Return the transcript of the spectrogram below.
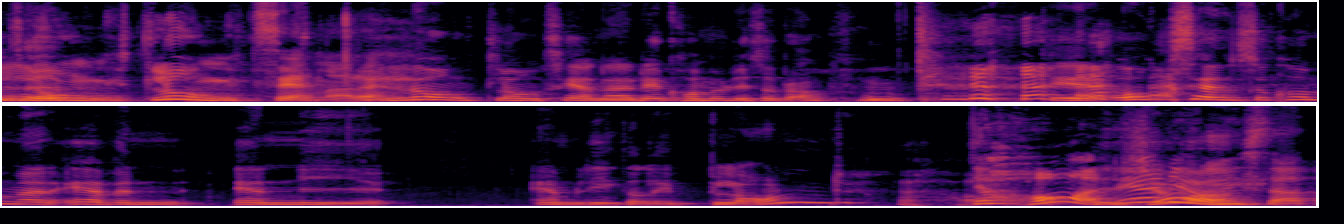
typ. långt, långt senare. Långt, långt senare. Det kommer bli så bra. Eh, Och sen så kommer även en ny I'm legally blonde. Jaha, det hade Ja. jag missat.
